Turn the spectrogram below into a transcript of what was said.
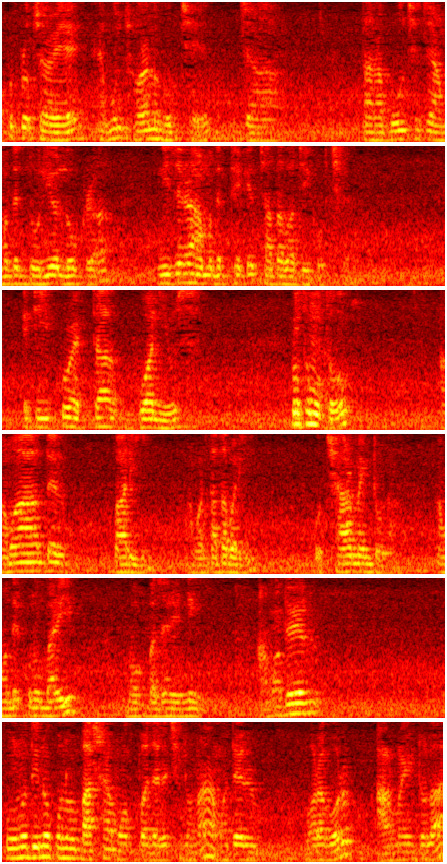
অপপ্রচারে এমন ছড়ানো হচ্ছে যা তারা বলছে যে আমাদের দলীয় লোকরা নিজেরা আমাদের থেকে চাঁদাবাজি করছে। এটি পুরো একটা ভুয়া নিউজ প্রথমত, আমাদের বাড়ি, আমার দাদা বাড়ি ও চেয়ারম্যান টোলা আমাদের কোনো বাড়ি, মগবাজারে নেই। আমাদের কোনোদিনও কোনো বাসা মগবাজারে ছিল না। আমাদের বরাবর আরমানিটোলা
